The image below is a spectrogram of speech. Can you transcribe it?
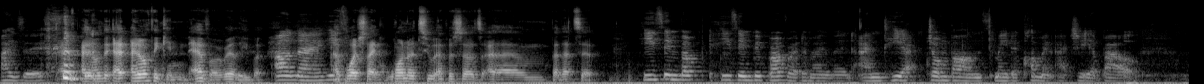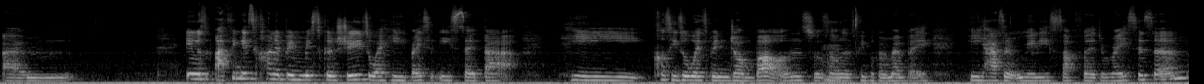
I do. I, I don't think I, I don't think in ever really, but oh no, he's, I've watched like one or two episodes. Um, but that's it. he's in he's in Big Brother at the moment, and he John Barnes made a comment actually about. Um, it was I think it's kind of been misconstrued where he basically said that he because he's always been John Barnes for as long as people can remember he hasn't really suffered racism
